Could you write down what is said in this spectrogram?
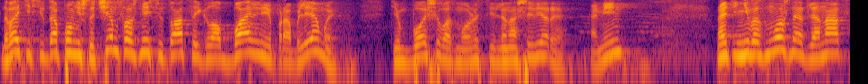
Давайте всегда помнить, что чем сложнее ситуация и глобальные проблемы – тем больше возможностей для нашей веры. Аминь. Знаете, невозможное для нас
